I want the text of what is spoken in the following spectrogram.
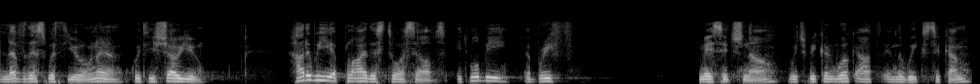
live this with you. I want to quickly show you how do we apply this to ourselves. It will be a brief message now, which we can work out in the weeks to come.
